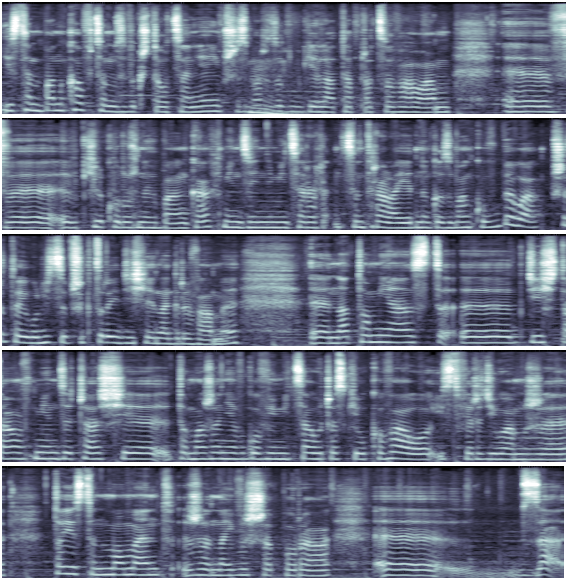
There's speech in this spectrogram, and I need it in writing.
Jestem bankowcem z wykształcenia i przez bardzo długie lata pracowałam e, w kilku różnych bankach, między innymi centrala jednego z banków była przy tej ulicy, przy której dzisiaj nagrywamy. E, Natomiast e, gdzieś tam w międzyczasie to marzenie w głowie mi cały czas kiełkowało i stwierdziłam, że to jest ten moment, że najwyższa pora e, za,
